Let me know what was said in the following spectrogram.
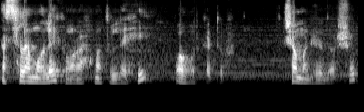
আসসালামু আলাইকুম রহমতুল্লাহি অবরকাত সম্মানিত দর্শক,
